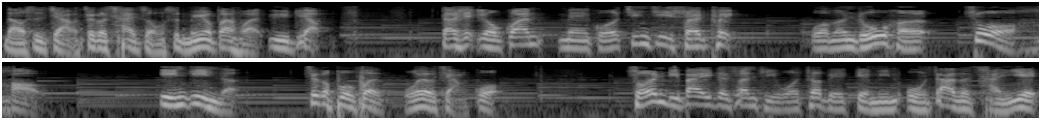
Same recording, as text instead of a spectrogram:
老实讲，这个蔡总是没有办法预料。但是有关美国经济衰退，我们如何做好因应的这个部分，我有讲过。昨天礼拜一的专题，我特别点名五大的产业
